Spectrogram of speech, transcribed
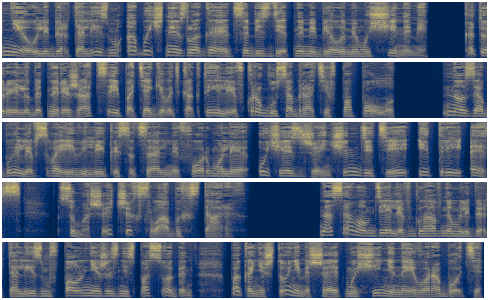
неолибертализм обычно излагается бездетными белыми мужчинами, которые любят наряжаться и подтягивать коктейли в кругу собратьев по полу, но забыли в своей великой социальной формуле учесть женщин, детей и 3С — сумасшедших, слабых, старых. На самом деле в главном либертализм вполне жизнеспособен, пока ничто не мешает мужчине на его работе,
